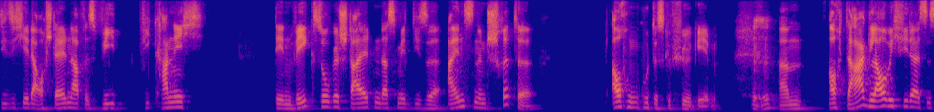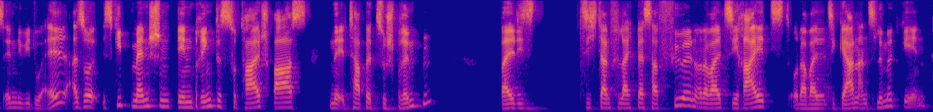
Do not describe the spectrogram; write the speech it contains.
die sich jeder auch stellen darf, ist, wie, wie kann ich den Weg so gestalten, dass mir diese einzelnen Schritte auch ein gutes Gefühl geben. Mhm. Ähm, auch da glaube ich wieder, es ist individuell. Also es gibt Menschen, denen bringt es total Spaß, eine Etappe zu sprinten, weil die sich dann vielleicht besser fühlen oder weil es sie reizt oder weil sie gern ans Limit gehen.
